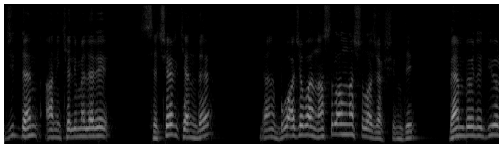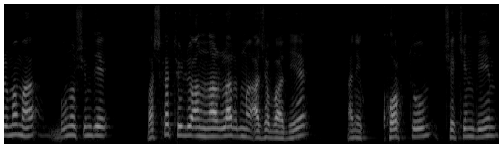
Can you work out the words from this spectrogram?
Cidden hani kelimeleri seçerken de yani bu acaba nasıl anlaşılacak şimdi? Ben böyle diyorum ama bunu şimdi başka türlü anlarlar mı acaba diye hani korktuğum, çekindiğim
